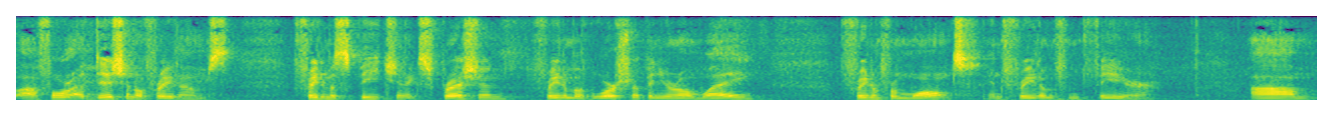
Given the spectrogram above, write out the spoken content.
uh, four additional freedoms: freedom of speech and expression, freedom of worship in your own way, freedom from want, and freedom from fear. Um,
